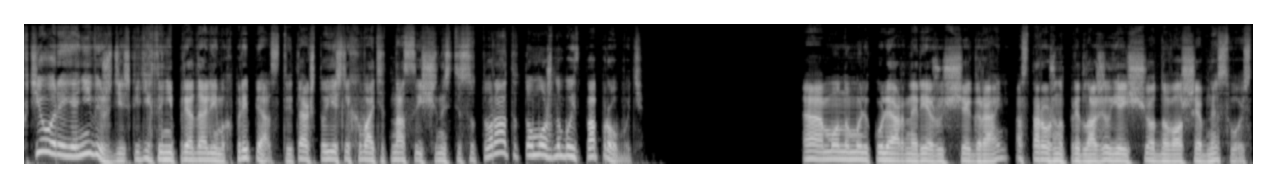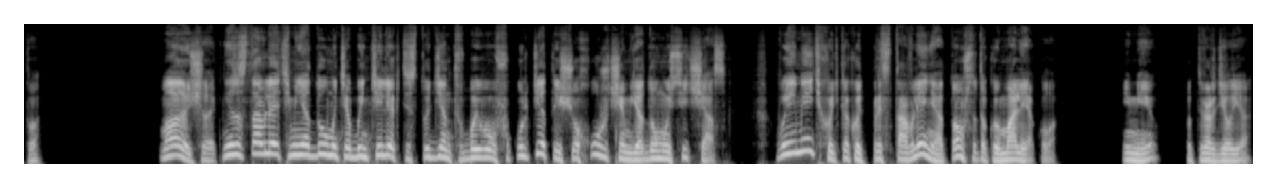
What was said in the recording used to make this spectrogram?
В теории я не вижу здесь каких-то непреодолимых препятствий, так что если хватит насыщенности сатурата, то можно будет попробовать. А мономолекулярная режущая грань, осторожно предложил я еще одно волшебное свойство. Молодой человек, не заставляйте меня думать об интеллекте студентов боевого факультета еще хуже, чем я думаю сейчас. Вы имеете хоть какое-то представление о том, что такое молекула? Имею, подтвердил я.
